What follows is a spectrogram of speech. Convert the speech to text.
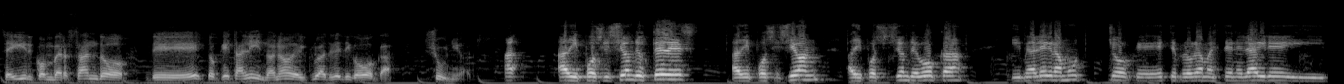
seguir conversando de esto que es tan lindo, ¿no? Del Club Atlético Boca Juniors. a disposición de ustedes, a disposición, a disposición de Boca, y me alegra mucho que este programa esté en el aire y,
